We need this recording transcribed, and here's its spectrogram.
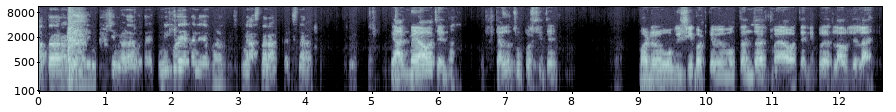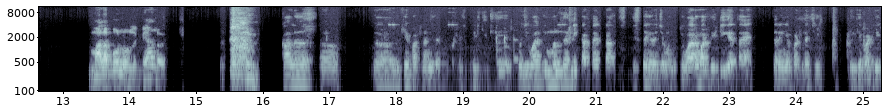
आता राज्यामध्ये ओबीसीचे मेळावे होत आहेत. तुम्ही पुढे एखाद्या मेळाव्यात तुम्ही असणार आहात का? दिसणार आहात? आज मेळावाच आहे ना. त्यालाच उपस्थित आहे. भट ओबीसी भटक्या विमुक्तांचा आज मेळावा त्यांनी लावलेला आहे. मला बोलवलं मी आलोय. काल विखे पाटलांनी भेट घेतली आहे म्हणजे वारंवार मनधरणी करतायत का? दिसतंय का त्याच्यामध्ये? वारंवार भेटी घेत आहे जरंगे पाटलाची विखे पाटील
